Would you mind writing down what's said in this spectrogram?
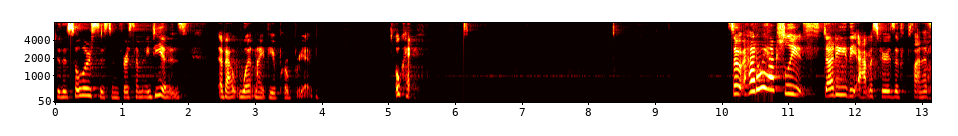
to the solar system for some ideas about what might be appropriate. Okay. So how do we actually study the atmospheres of planets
